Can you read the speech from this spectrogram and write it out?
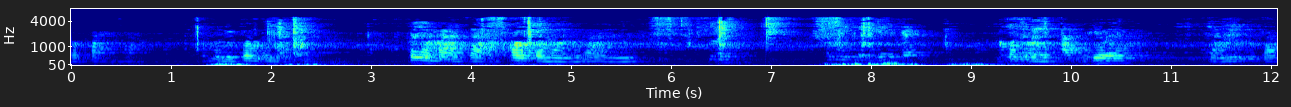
ต่อไปครับมันดูต้นมันก็ยังมาจากเข้ากระนนนะอันนี้คนนึงเยอะอย่างนี้ครับ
